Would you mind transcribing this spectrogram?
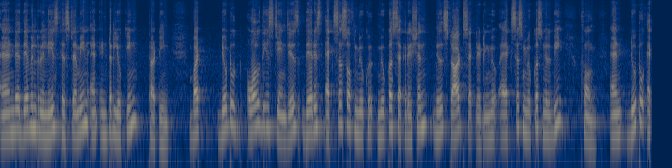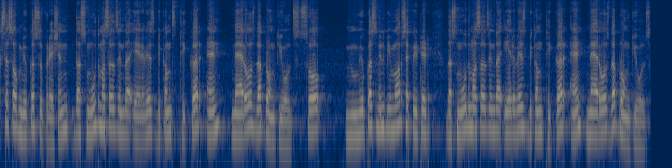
and they will release histamine and interleukin 13. But due to all these changes, there is excess of muc mucus secretion will start secreting. Excess mucus will be formed. And due to excess of mucus secretion, the smooth muscles in the airways becomes thicker and narrows the bronchioles. So mucus will be more secreted. The smooth muscles in the airways become thicker and narrows the bronchioles.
